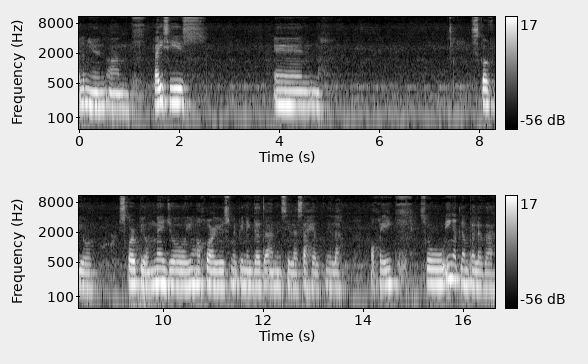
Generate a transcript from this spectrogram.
alam niyo yun, um, Pisces, and Scorpio. Scorpio, medyo yung Aquarius, may pinagdadaanan sila sa health nila. Okay? So, ingat lang talaga.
